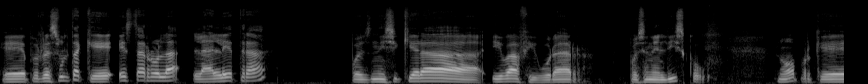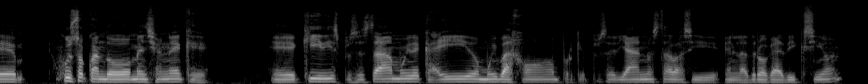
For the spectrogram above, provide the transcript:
Eh, pues resulta que esta rola, la letra, pues ni siquiera iba a figurar pues en el disco, güey, ¿no? Porque justo cuando mencioné que eh, Kiddies pues estaba muy decaído, muy bajón, porque pues ya no estaba así en la drogadicción,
